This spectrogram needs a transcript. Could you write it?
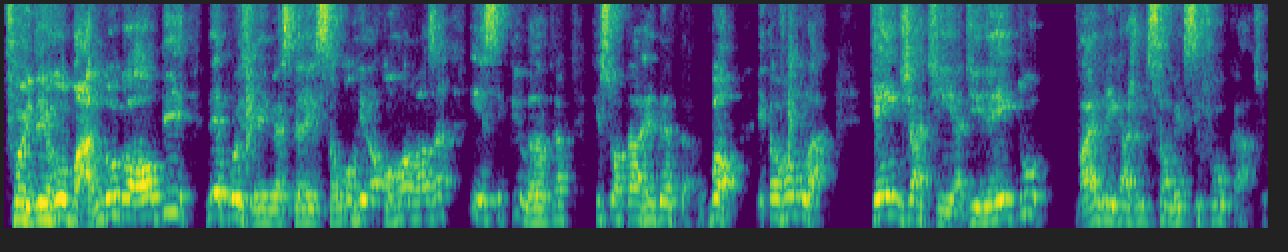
foi derrubado no golpe, depois veio esta eleição horrorosa e esse pilantra que só está arrebentando. Bom, então vamos lá. Quem já tinha direito vai brigar judicialmente se for o caso.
